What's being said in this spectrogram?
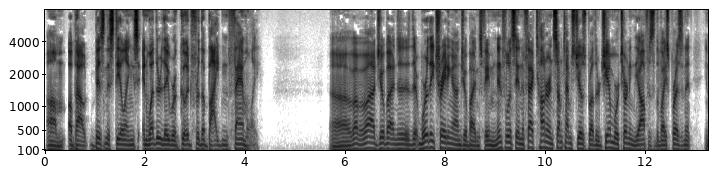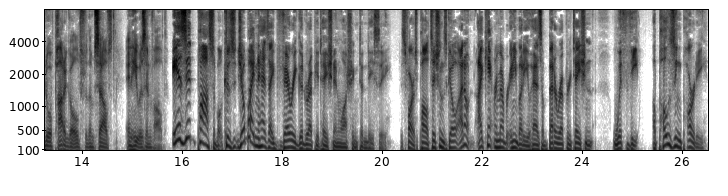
um, about business dealings and whether they were good for the Biden family. Uh, blah, blah, blah. Joe Biden, uh, were they trading on Joe Biden's fame and influence? In effect, Hunter and sometimes Joe's brother Jim were turning the office of the vice president into a pot of gold for themselves, and he was involved. Is it possible? Because Joe Biden has a very good reputation in Washington, D.C. as far as politicians go. I don't. I can't remember anybody who has a better reputation with the opposing party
